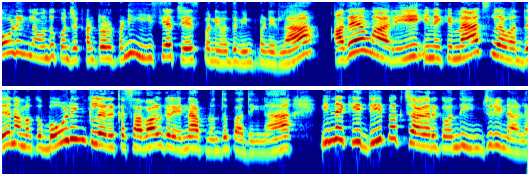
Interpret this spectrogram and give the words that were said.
பவுலிங்கில் வந்து கொஞ்சம் கண்ட்ரோல் பண்ணி ஈஸியாக சேஸ் பண்ணி வந்து வின் பண்ணிடலாம். அதே மாதிரி இன்னைக்கு மேட்ச்ல வந்து நமக்கு பவுலிங்ல இருக்க சவால்கள் என்ன அப்படின்னு வந்து பாத்தீங்கன்னா இன்னைக்கு தீபக் சாகருக்கு வந்து இன்ஜுரினால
